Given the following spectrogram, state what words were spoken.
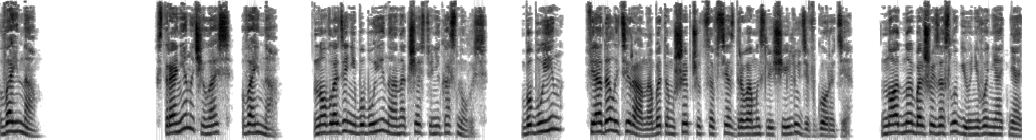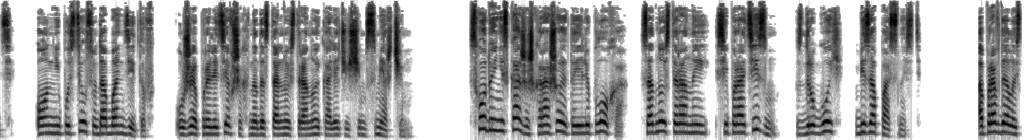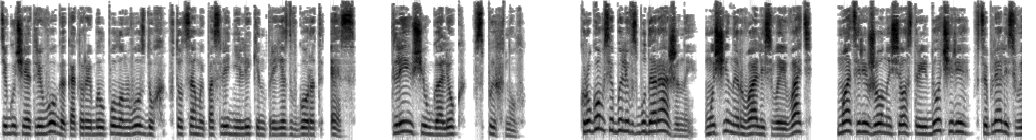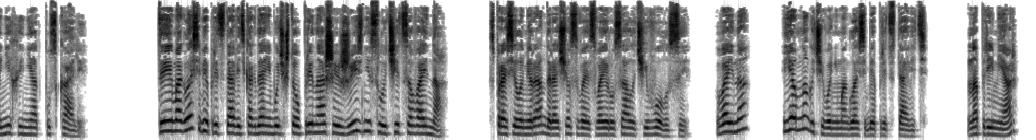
Война. В стране началась война. Но владений бабуина она, к счастью, не коснулась. Бабуин — феодал и тиран, об этом шепчутся все здравомыслящие люди в городе. Но одной большой заслуги у него не отнять. Он не пустил сюда бандитов, уже пролетевших над остальной страной калечащим смерчем. Сходу и не скажешь, хорошо это или плохо. С одной стороны — сепаратизм, с другой — безопасность. Оправдалась тягучая тревога, которой был полон воздух в тот самый последний Ликин приезд в город С. Тлеющий уголек вспыхнул. Кругом все были взбудоражены, мужчины рвались воевать, матери, жены, сестры и дочери вцеплялись в них и не отпускали. «Ты могла себе представить когда-нибудь, что при нашей жизни случится война?» — спросила Миранда, расчесывая свои русалочьи волосы. «Война? Я много чего не могла себе представить. Например?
